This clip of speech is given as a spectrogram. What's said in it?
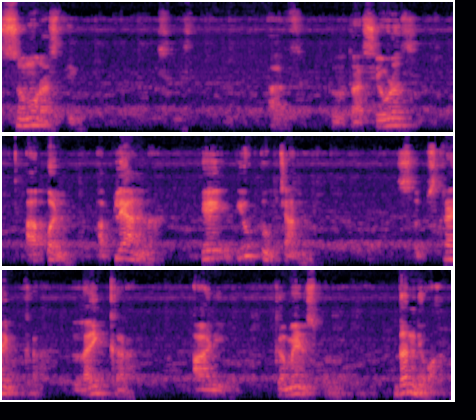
समोर असतील. आज तुर्तास एवढंच. आपण आपल्यांना हे यूट्यूब चॅनल सबस्क्राईब करा लाईक करा आणि कमेंट्स धन्यवाद.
